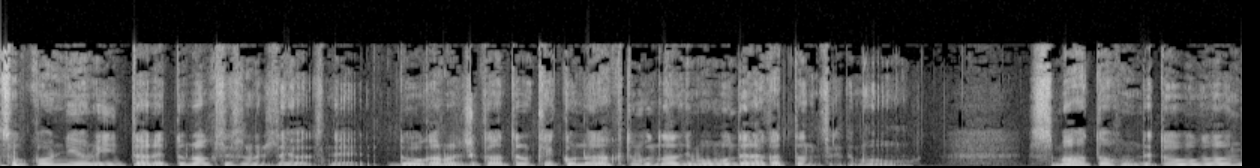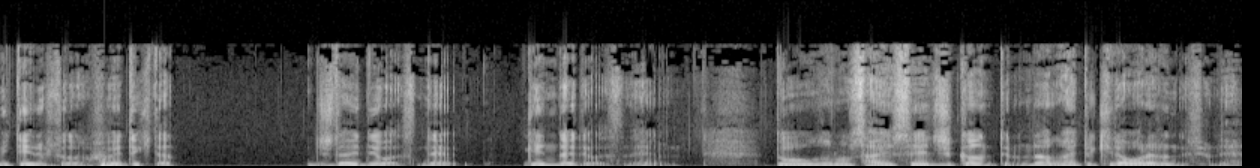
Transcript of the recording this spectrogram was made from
ソコンによるインターネットのアクセスの時代はですね、動画の時間ってのは結構長くても何も問題なかったんですけども、スマートフォンで動画を見ている人が増えてきた時代ではですね、現代ではですね、動画の再生時間っていうのは長いと嫌われるんですよね。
